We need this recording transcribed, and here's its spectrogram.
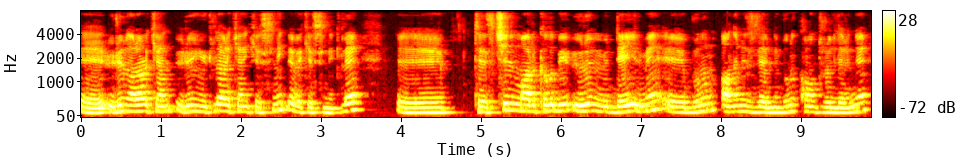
e, ürün ararken, ürün yüklerken kesinlikle ve kesinlikle e, tescil markalı bir ürün mü değil mi e, bunun analizlerini, bunun kontrollerini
